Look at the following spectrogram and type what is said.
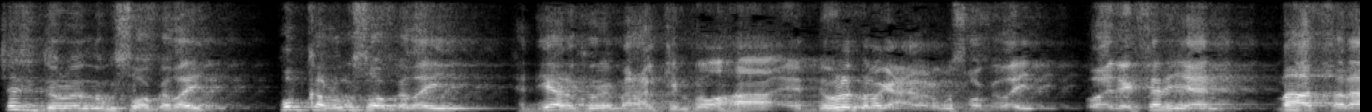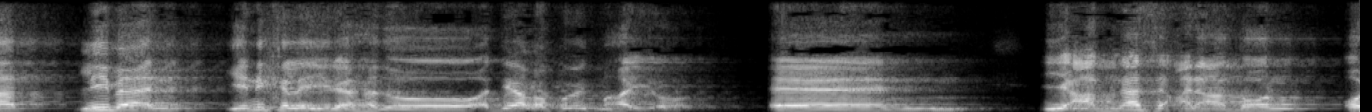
shasi dowlad lagu soo gaday. Hubka lagu soo gaday haddii aan koray mahalkii muxuu ahaa dowladda magaceeda lagu soo gaday oo adeegsanayaan mahad salaad liibaan iyo ninka la yidhaahdo haddii aan ku idmahayo iyo cabdinaasir cali adoon oo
